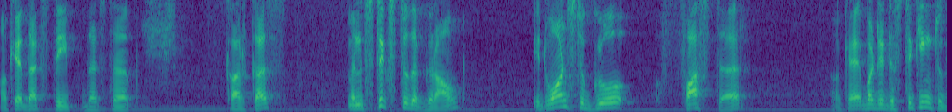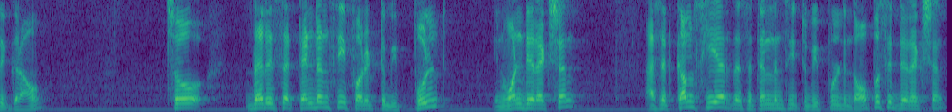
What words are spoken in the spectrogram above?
okay, that's the, that's the carcass. When it sticks to the ground, it wants to go faster, okay, but it is sticking to the ground. So, there is a tendency for it to be pulled in one direction As it comes here, there's a tendency to be pulled in the opposite direction,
